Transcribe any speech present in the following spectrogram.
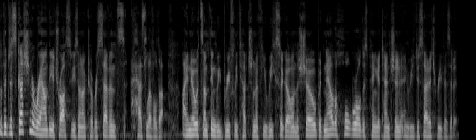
So the discussion around the atrocities on October 7th has leveled up. I know it's something we briefly touched on a few weeks ago on the show, but now the whole world is paying attention and we decided to revisit it.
